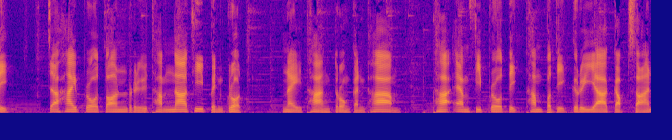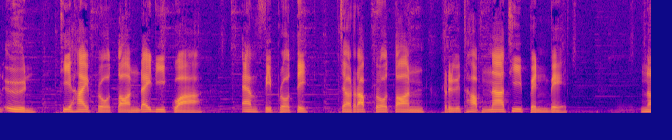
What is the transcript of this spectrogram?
ติก จะให้โปรตอนหรือทำหน้าที่เป็นกรด ในทางตรงกันข้าม ถ้าแอมฟิโปรติกทำปฏิกิริยากับสารอื่น ที่ให้โปรตอนได้ดีกว่า แอมฟิโปรติกจะรับโปรตอนหรือทำหน้าที่เป็นเบส ใน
